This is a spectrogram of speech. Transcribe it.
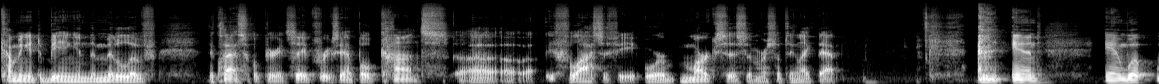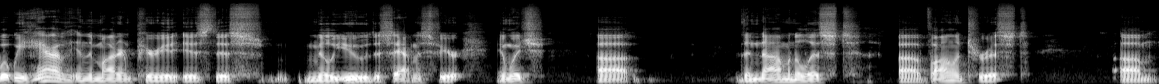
coming into being in the middle of the classical period. Say, for example, Kant's uh, philosophy or Marxism or something like that. and and what what we have in the modern period is this milieu, this atmosphere in which uh, the nominalist, uh, voluntarist um,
